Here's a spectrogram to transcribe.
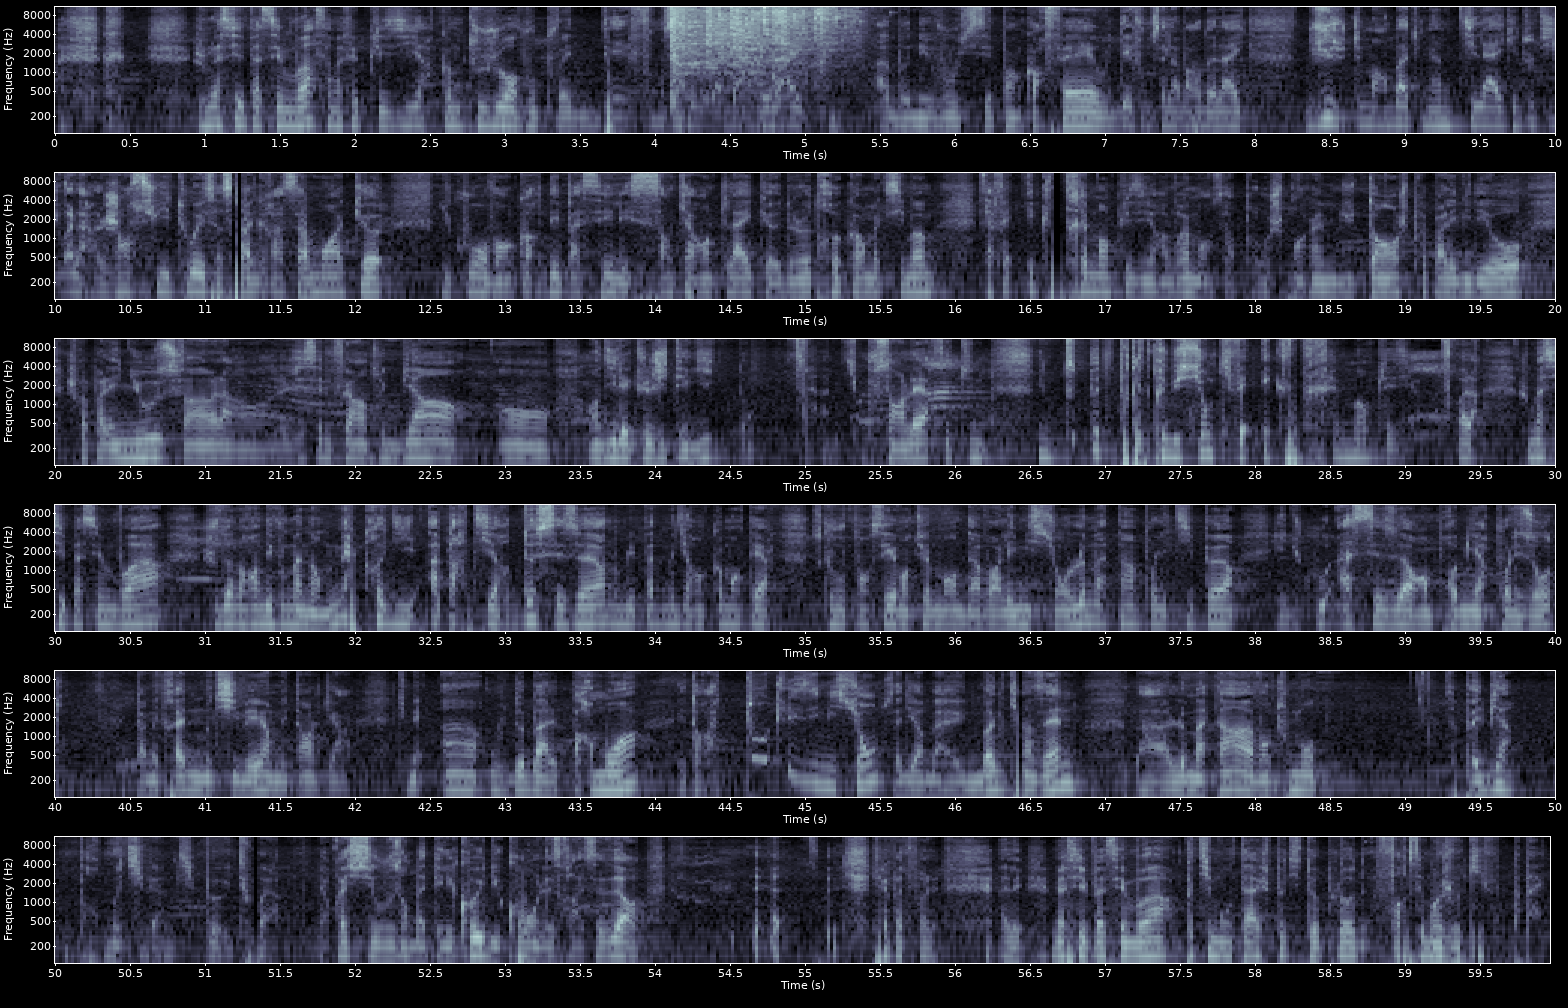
Je vous remercie de passer me voir, ça m'a fait plaisir. Comme toujours, vous pouvez défoncer la barre de like. Abonnez-vous si c'est pas encore fait, ou défoncer la barre de like. Justement en bas, tu mets un petit like et tout. Voilà, j'en suis tout, et ça sera grâce à moi que du coup on va encore dépasser les 140 likes de notre record maximum. Ça fait extrêmement plaisir, hein, vraiment. Ça, je prends quand même du temps, je prépare les vidéos, je prépare les news. Enfin voilà, j'essaie de vous faire un truc bien en, en deal avec le JT Geek. Un petit pouce en l'air, c'est une, toute petite rétribution qui fait extrêmement plaisir. Voilà, je vous remercie de passer me voir. Je vous donne rendez-vous maintenant mercredi à partir de 16h. N'oubliez pas de me dire en commentaire ce que vous pensez éventuellement d'avoir l'émission le matin pour les tipeurs et du coup à 16h en première pour les autres. Ça permettrait de motiver en mettant, je dirais, tu mets un ou deux balles par mois et tu auras toutes les émissions, c'est-à-dire bah, une bonne quinzaine, bah, le matin avant tout le monde. Ça peut être bien pour motiver un petit peu et tout. Voilà. Et après, si vous vous en battez les couilles, du coup, on laissera à 16h. Il a pas de problème. Allez, merci de passer me voir. Petit montage, petit upload. Forcément, je vous kiffe. Bye bye.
